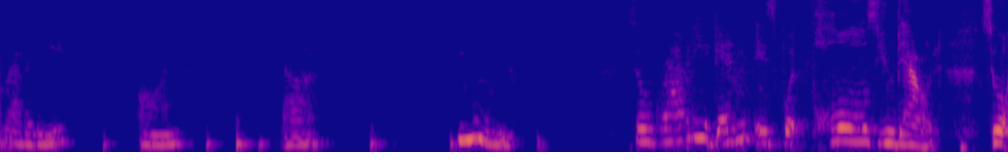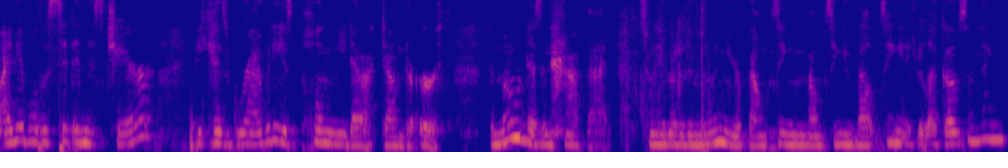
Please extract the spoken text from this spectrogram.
gravity on the moon. So gravity again is what pulls you down. So I'm able to sit in this chair because gravity is pulling me back down to earth. The moon doesn't have that. So when you go to the moon, you're bouncing and bouncing and bouncing. And if you let go of something,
